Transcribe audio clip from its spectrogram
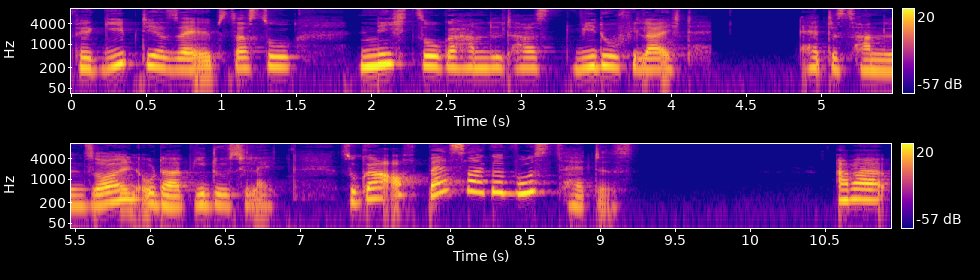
Vergib dir selbst, dass du nicht so gehandelt hast, wie du vielleicht hättest handeln sollen oder wie du es vielleicht sogar auch besser gewusst hättest. Aber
